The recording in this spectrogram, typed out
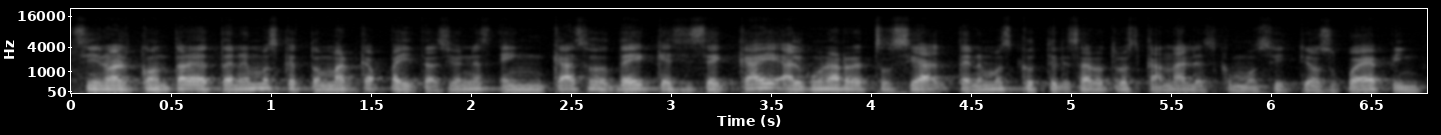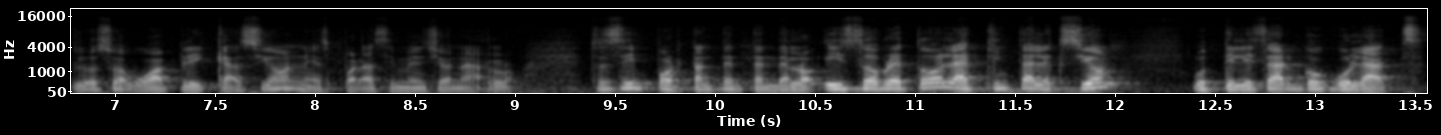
sino al contrario, tenemos que tomar capacitaciones en caso de que si se cae alguna red social, tenemos que utilizar otros canales como sitios web incluso o aplicaciones, por así mencionarlo. Entonces es importante entenderlo. Y sobre todo la quinta lección, utilizar Google Ads.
